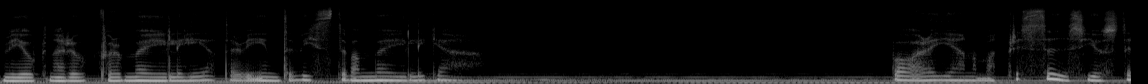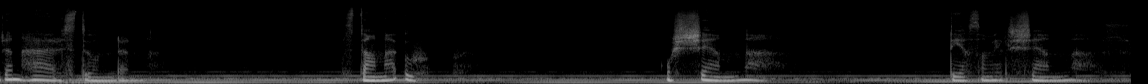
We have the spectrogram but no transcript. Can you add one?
Vi öppnar upp för möjligheter vi inte visste var möjliga. Bara genom att precis just i den här stunden stanna upp och känna det som vill kännas.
